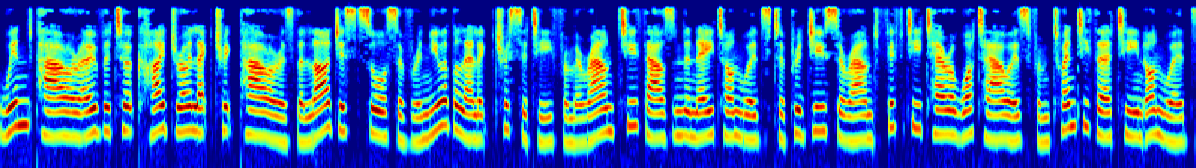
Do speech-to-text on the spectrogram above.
Wind power overtook hydroelectric power as the largest source of renewable electricity from around 2008 onwards to produce around 50 terawatt-hours from 2013 onwards.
